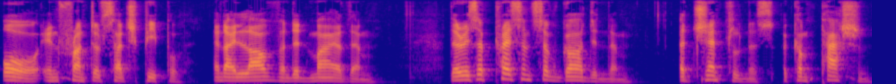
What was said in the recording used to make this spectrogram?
awe in front of such people, and I love and admire them. There is a presence of God in them, a gentleness, a compassion,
